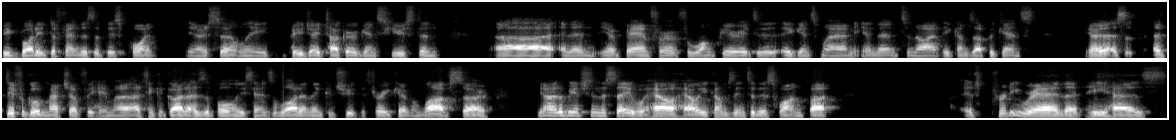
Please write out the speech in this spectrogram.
big-bodied defenders at this point. You know, certainly PJ Tucker against Houston, uh, and then you know Bam for for long periods against Miami, and then tonight he comes up against you know that's a difficult matchup for him. I, think a guy that has the ball in his hands a lot and then can shoot the three, Kevin Love. So you know it'll be interesting to see how how he comes into this one, but it's pretty rare that he has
